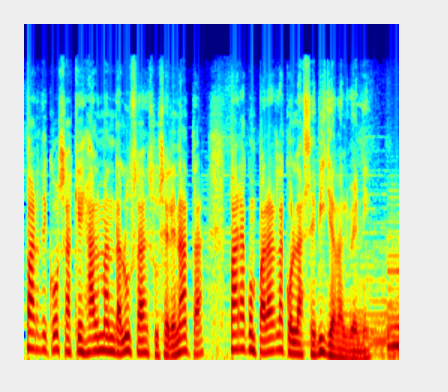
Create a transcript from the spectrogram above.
par de cosas que es Alma Andaluza, su serenata, para compararla con la Sevilla de Albeni.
